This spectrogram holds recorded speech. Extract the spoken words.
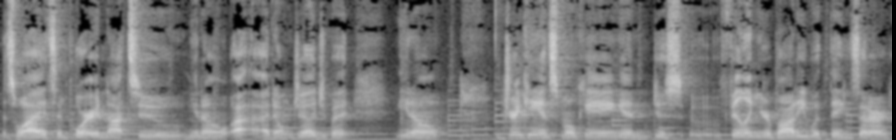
That's why it's important not to, you know, I, I don't judge, but, you know, drinking and smoking and just filling your body with things that are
